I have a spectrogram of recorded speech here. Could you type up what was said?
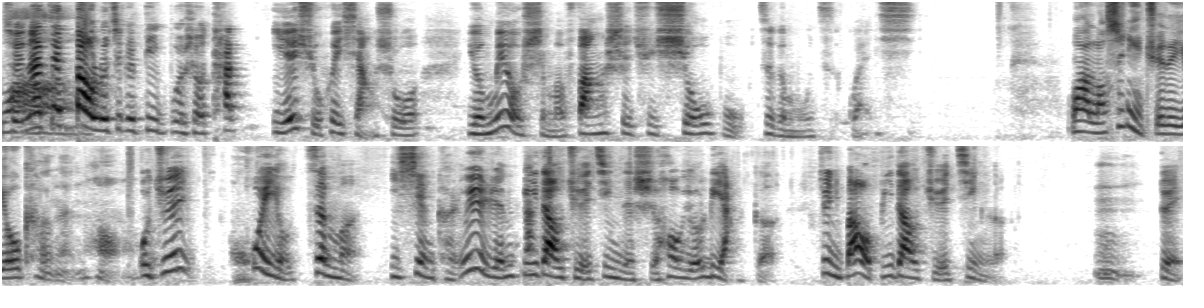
所以那在到了这个地步的时候，他也许会想说，有没有什么方式去修补这个母子关系？哇，老师，你觉得有可能哈？我觉得会有这么一线可能，因为人逼到绝境的时候有两个，就你把我逼到绝境了，嗯，对，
